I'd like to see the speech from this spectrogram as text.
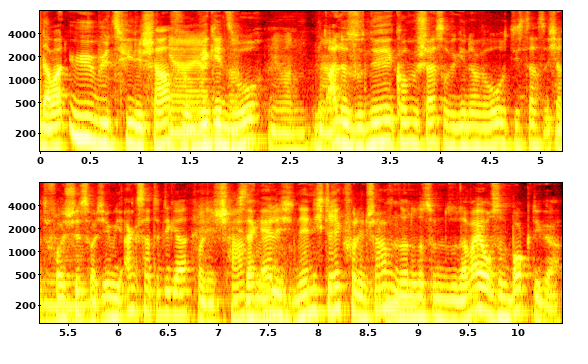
Da waren übelst viele Schafe Ja, und ja, wir gehen genau. so hoch. Ja, Mann, Und ja. alle so, nee, komm, scheiß drauf, wir gehen einfach hoch, dies, das. Ich hatte voll Schiss, weil ich irgendwie Angst hatte, Digga. Vor den Ich Schafen. sag ehrlich, nee, nicht direkt vor den Schafen, sondern das so, so, da war ja auch so ein Bock, Digga.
